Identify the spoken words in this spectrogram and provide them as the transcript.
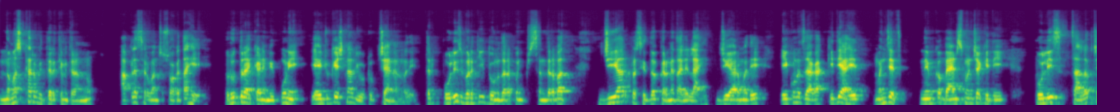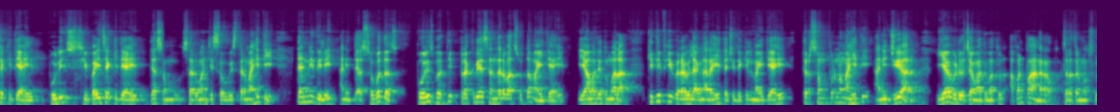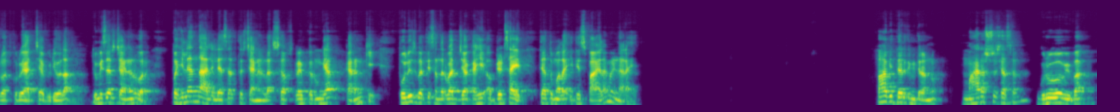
नमस्कार विद्यार्थी मित्रांनो. आपल्या सर्वांचं स्वागत आहे रुद्र अकॅडमी पुणे या एज्युकेशनल युट्यूब चॅनलमध्ये. तर पोलीस भरती दोन हजार पंचवीस संदर्भात जी आर प्रसिद्ध करण्यात आलेला आहे. जी आरमध्ये एकूण जागा किती आहेत? म्हणजेच नेमकं बॅट्समनच्या किती पोलीस चालकच्या किती आहेत पोलीस शिपाईच्या किती आहेत? त्या सर्वांची सविस्तर माहिती त्यांनी दिली आणि त्यासोबतच पोलीस भरती प्रक्रियेसंदर्भात सुद्धा माहिती आहे. यामध्ये तुम्हाला किती फी भरावी लागणार आहे त्याची देखील माहिती आहे. तर संपूर्ण माहिती आणि जी आर या व्हिडिओच्या माध्यमातून आपण पाहणार आहोत. तर मग सुरुवात करूया आजच्या व्हिडिओला. तुम्ही जर चॅनलवर पहिल्यांदा आलेले असाल तर चॅनलला सबस्क्राईब करून घ्या. कारण की पोलीस भरती संदर्भात ज्या काही अपडेट्स आहेत त्या तुम्हाला इथेच पाहायला मिळणार आहेत. पहा विद्यार्थी मित्रांनो महाराष्ट्र शासन गृह विभाग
